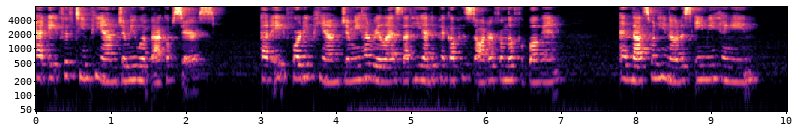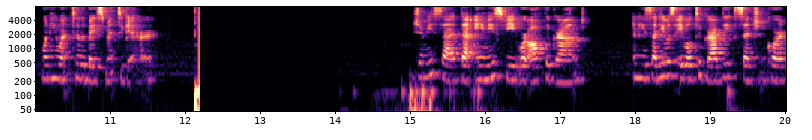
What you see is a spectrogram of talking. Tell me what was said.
At 8:15 p.m., Jimmy went back upstairs. At 8:40 p.m., Jimmy had realized that he had to pick up his daughter from the football game, and that's when he noticed Amy hanging when he went to the basement to get her. Jimmy said that Amy's feet were off the ground, and he said he was able to grab the extension cord,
